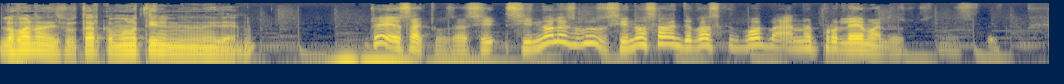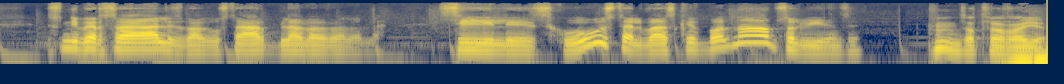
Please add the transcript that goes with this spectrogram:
lo van a disfrutar como no tienen ni una idea, ¿no? Sí, exacto. O sea, si, si no les gusta, si no saben de básquetbol, bah, no hay problema. les- es universal, les va a gustar, bla, bla, bla, bla, bla. Si les gusta el básquetbol, no, pues olvídense. Es otro rollo.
